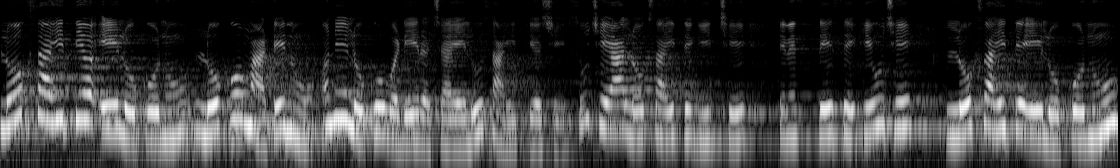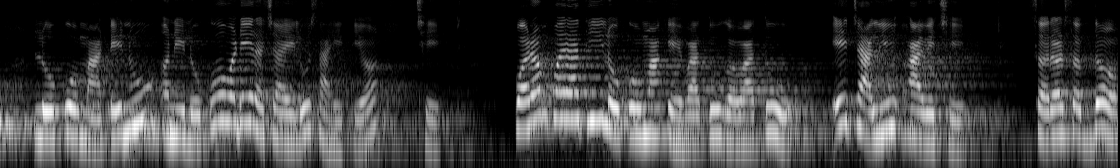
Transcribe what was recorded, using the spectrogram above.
લોક સાહિત્ય એ લોકોનું, લોકો માટેનું અને લોકો વડે રચાયેલું સાહિત્ય છે. શું છે આ લોક સાહિત્ય ગીત છે? તેને, તે છે કેવું છે? લોક સાહિત્ય એ લોકોનું, લોકો માટેનું અને લોકો વડે રચાયેલું સાહિત્ય છે. પરંપરાથી લોકોમાં કહેવાતું ગવાતું એ ચાલ્યું આવે છે. સરળ શબ્દો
